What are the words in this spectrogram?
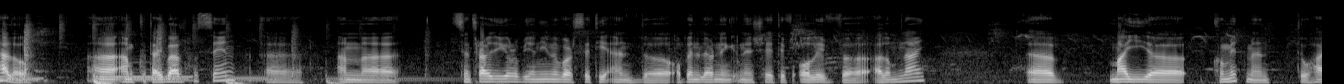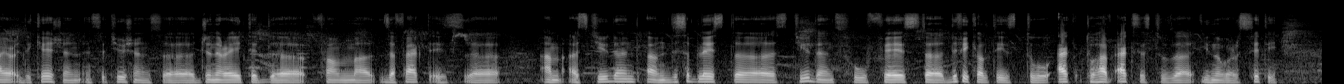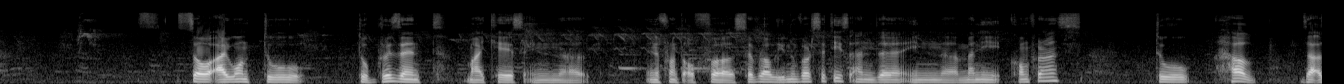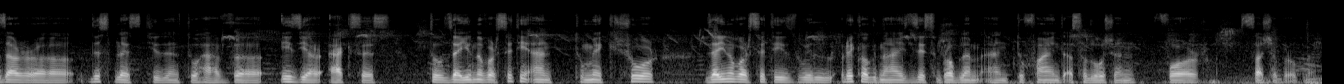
Hello, uh, I'm Qutaiba Al Hussein. Uh, I'm a Central European University and uh, Open Learning Initiative OLIVE uh, alumni. Uh, my uh, commitment to higher education institutions generated from the fact is I'm a student, I'm displaced students who faced difficulties to, to have access to the university. So I want to to present my case in, uh, in front of uh, several universities and uh, in many conferences to help the other displaced students to have easier access to the university and to make sure the universities will recognize this problem and to find a solution for such a problem.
